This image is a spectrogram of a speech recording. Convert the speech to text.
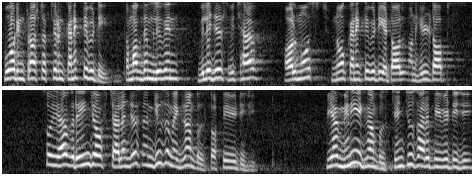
poor infrastructure and connectivity. Some of them live in villages which have almost no connectivity at all on hilltops. So you have a range of challenges and give some examples of PVTG. We have many examples. Chenchus are a PVTG,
